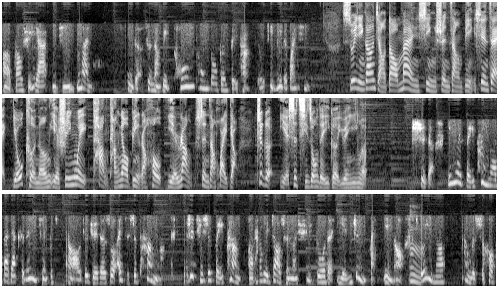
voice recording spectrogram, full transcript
啊高血压以及慢性的肾脏病，通通都跟肥胖有紧密的关系。所以您刚刚讲到慢性肾脏病，现在有可能也是因为胖、糖尿病，然后也让肾脏坏掉，这个也是其中的一个原因了。是的，因为肥胖呢，大家可能以前不知道，就觉得说，哎，只是胖嘛。可是其实肥胖啊，它会造成了许多的炎症反应哦。嗯，所以呢，胖的时候，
